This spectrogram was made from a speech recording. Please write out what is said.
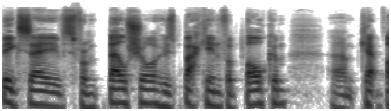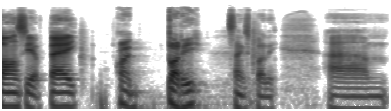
big saves from Belshaw, who's back in for Balcombe. Um, kept Barnsley at bay. All right, buddy. Thanks, buddy. Um,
